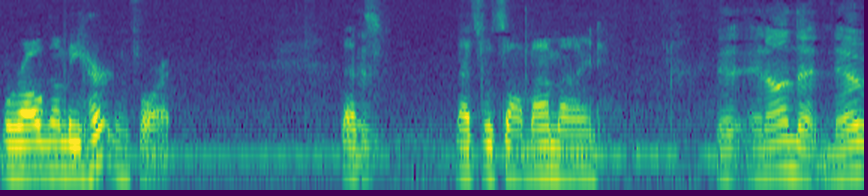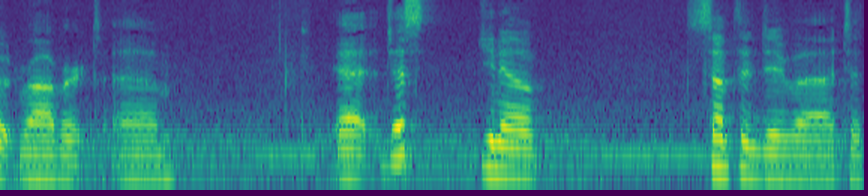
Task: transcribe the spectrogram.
we're all going to be hurting for it. That's that's what's on my mind. And on that note, Robert, um, uh, just you know, something to uh, to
